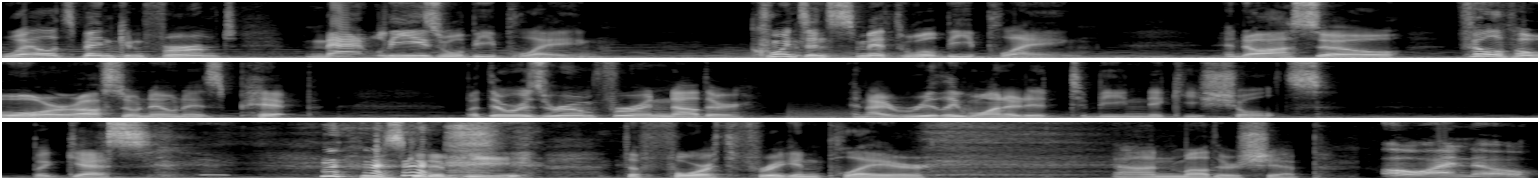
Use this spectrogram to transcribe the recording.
Well, it's been confirmed. Matt Lees will be playing. Quintin Smith will be playing. And also, Philippa Warr, also known as Pip. But there was room for another, and I really wanted it to be Nikki Schultz. But guess who's going to be the fourth friggin' player on Mothership? Oh, I know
